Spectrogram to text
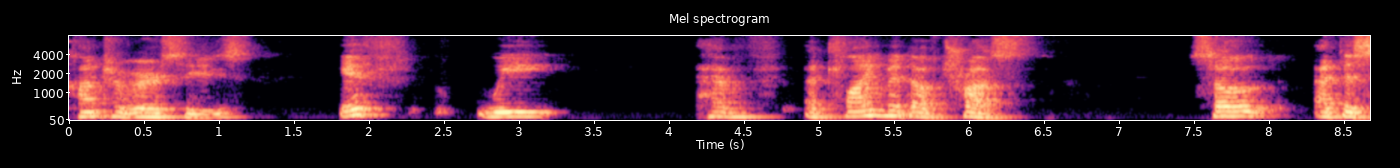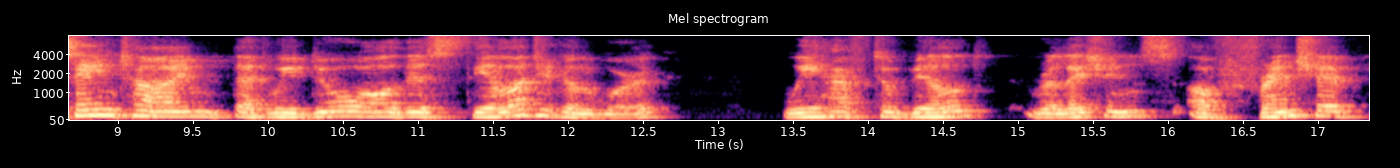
controversies if we have a climate of trust. So, at the same time that we do all this theological work, we have to build relations of friendship,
